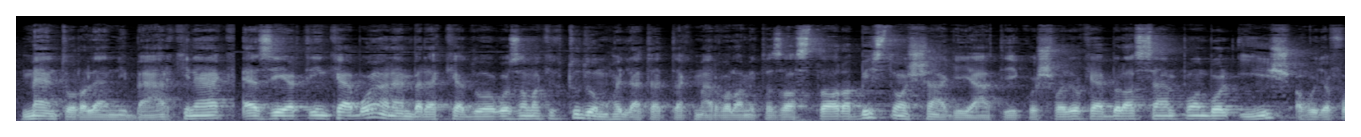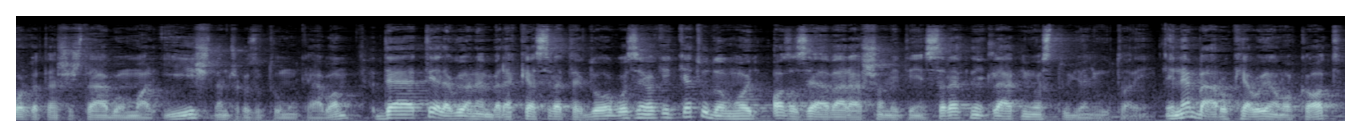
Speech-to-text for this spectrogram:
mentora lenni bárkinek, ezért inkább olyan emberekkel dolgozom, akik tudom, hogy letettek már valamit az asztalra, biztonsági játékos vagyok ebből a szempontból is, ahogy a forgatási stábommal is, nem csak az utómunkában, de tényleg olyan emberekkel szeretek dolgozni, akikkel tudom, hogy az az elvárás, amit én szeretnék látni, azt tudja nyújtani. Én nem várok el olyanokat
